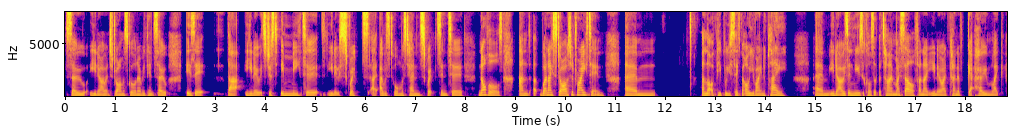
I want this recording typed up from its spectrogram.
so you know, I went to drama school and everything. So is it that you know it's just in me to you know scripts. I, I was almost 10 scripts into novels. And uh, when i started writing um a lot of people used to say to me oh you're writing a play. Um you know i was in musicals at the time myself and i you know i'd kind of get home like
